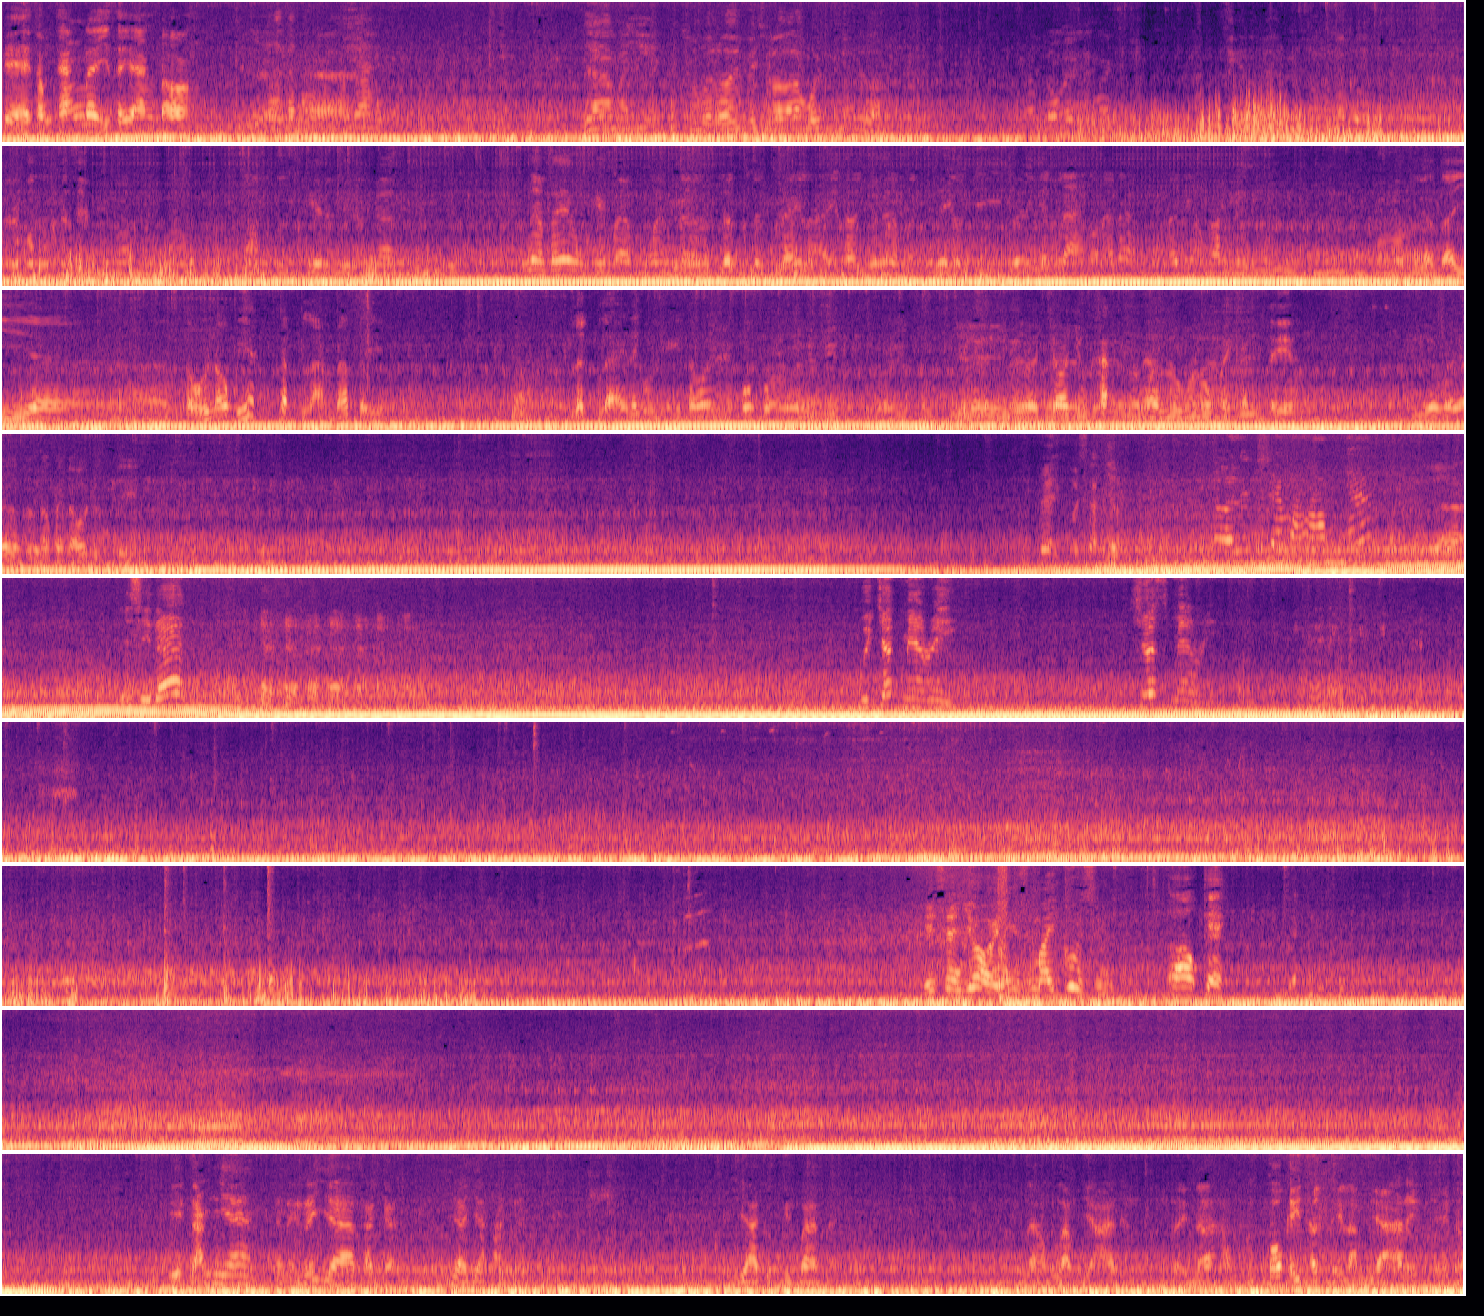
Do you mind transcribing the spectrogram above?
cái hệ thống thắng đó thì thấy an toàn Ya estamos allá. Déjame allí, sube lo difícil, lo da si quieres, mira, mira. nên em thấy không? Khi mà mình lực lực lại lại thôi nhưng mà mình đi đi dân làng của nó đó nó biết không tại vì ờ, tụi nó biết cách làm ra tiền. Lực lại để có vậy thôi bố bộ cho du khách luôn luôn phải cần tiền. thì bây giờ tụi nó phải đổi được tiền my cousin. Ah, okay. Để trắng nha, cái này nó da thật à, da da thật à. Da của kia ban này. Nó không làm giả được, tại nó không có kỹ thuật để làm giả để để đổ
